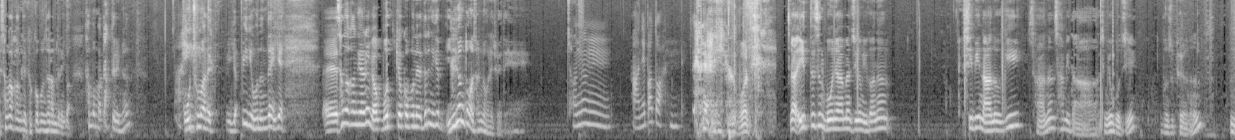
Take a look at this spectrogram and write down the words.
삼각관계 겪어본 사람들은 이거 한 번만 딱 들으면 아, 5초 만에 이게 삘이 오는데 이게 에, 삼각관계를 몇- 못 겪어본 애들은 이게 1년 동안 설명을 해줘야 돼. 저는 안 해봐도 아는데. 이거 뭐? 자, 이 뜻은 뭐냐면 지금 이거는 12 나누기 4는 3이다. 지금 요거지. 분수 표현은. 음.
